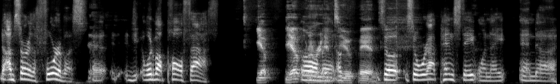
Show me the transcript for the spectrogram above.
no, I'm sorry, the four of us. Uh, what about Paul Fath? Yep. Yep. Oh, man. too, man. So so we're at Penn State one night, and uh,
